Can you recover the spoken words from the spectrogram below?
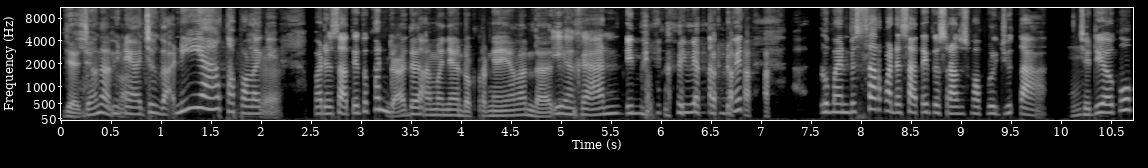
Ya jangan ini lah. aja nggak niat apalagi Nggak. pada saat itu kan Nggak ada namanya dokternya Yalan nggak ada. iya kan Dimi- diminta duit lumayan besar pada saat itu 150 juta Hmm. jadi aku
